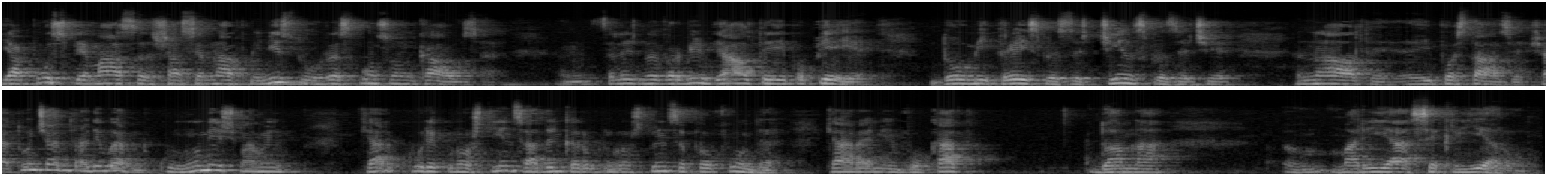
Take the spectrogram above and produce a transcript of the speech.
i-a pus pe masă și a semnat ministrul răspunsul în cauză. Înțelegi? Noi vorbim de alte epopeie, 2013, 2015, în alte ipostaze. Și atunci, într-adevăr, cu nume și m-am chiar cu recunoștință adâncă, recunoștință profundă. Chiar am invocat doamna um, Maria Secrieru,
